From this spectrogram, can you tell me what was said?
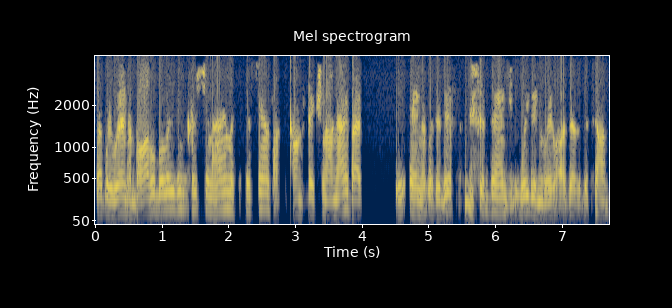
but we weren't a Bible believing Christian home. It, it sounds like a contradiction, I know, but and it was a disadvantage. We didn't realise that at the time.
